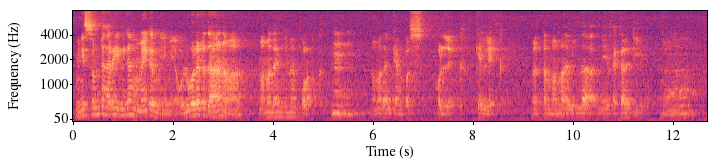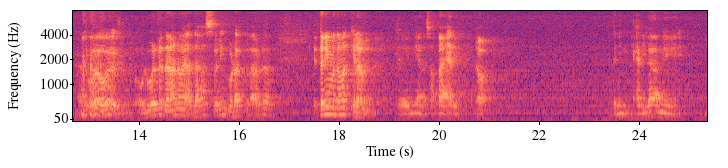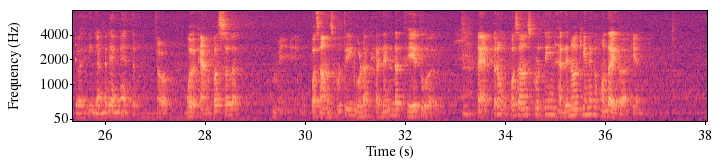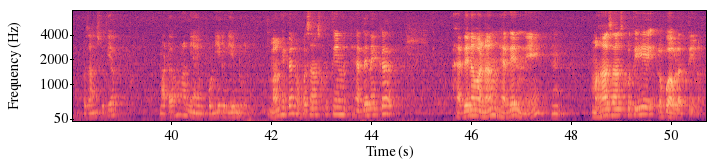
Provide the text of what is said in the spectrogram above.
මිනිස්සුන්ට හරි නිකන් මේක මේ මේ ඔළුවලට දානවා. මම දැන් එෙන පොරක්. මම දැන් කැම්පස් කොල්ලෙක් කෙල්ලෙක්. නැත්තම් මම ඇවිල්ලා මේ ෆැකල්ටිය ඔය ඔය ඔළුවලට දාන ඔය අදහස් වලින් ගොඩක් කලාට එතනින්ම තමක් කෙලවෙන්න. යන සතා ඇරින් එතනින් හැරිලා මේ ඉටවසිතින් ගණ්ඩ දෙයන්න ඇත්තට මොද කැම්පස් වල මේ උප සංස්කෘතිීන් ගොඩක් හැදෙන්ඩත් හේතුව ඇත්තරම උප සංස්කෘතිීන් හැදෙනවා කියන එක හොඳ ඉදවා කියන්න. උපසංස්කෘතියක් මට අන්‍යයම් පොඩියට තියෙන්ඩුව මං හිතන්න උපසංස්කෘතිීන් හැදෙන එක හැදෙනව නම් හැදෙන්නේ මහා සංස්කෘතියේ ලොකු අවුලත් තියෙනවා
